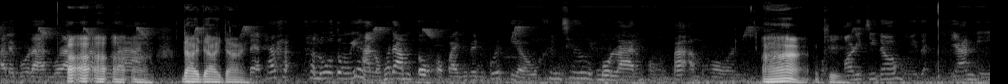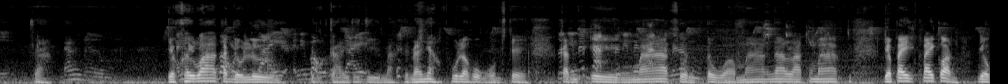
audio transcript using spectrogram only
อะไรโบราณโบราณอ่าอ่าโบอ่าราอ่าณได้ได้ได้แต่ถ้าทะลุตรงวิหารหลวงพ่อดำตรงออกไปจะเป็นก๋วยเตี๋ยวขึ้นชื่อโบราณของป้าอัมพรอ่าโอเคออริจินอลของย่านนี้จ้ะดั้งเดิม เดี๋ยวค่อยว่ากันเดี๋ยวลืมอันนี้บเป็อกนว่าไกด์เป็นไกด์ที่ดีมากเห็นไหมเนี่ยพูดละหงโฮมสเตย์ตัวกันนี้ไม่เอตัดงตัวนี้ไม่ตัดมากไม่ต้องส่วนตัวมากน่ารักมาก เดี๋ยวไปไปก่อนเดี๋ยว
